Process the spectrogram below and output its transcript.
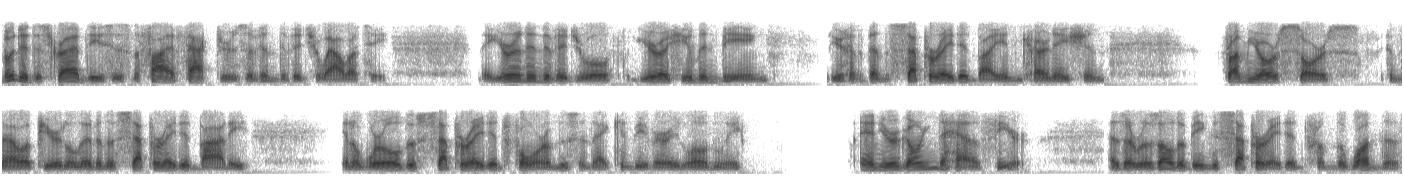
Buddha described these as the five factors of individuality. Now, you're an individual, you're a human being, you have been separated by incarnation from your source, and now appear to live in a separated body in a world of separated forms, and that can be very lonely. And you're going to have fear as a result of being separated from the oneness,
